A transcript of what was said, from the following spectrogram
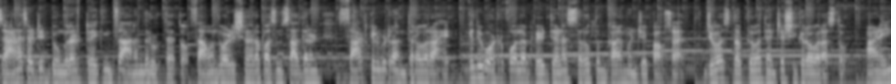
जाण्यासाठी डोंगराळ ट्रेकिंगचा आनंद लुटता येतो. सावंतवाडी शहरापासून साधारण साठ किलोमीटर अंतरावर आहे. गेली वॉटरफॉलला भेट देण्यास सर्वोत्तम काळ म्हणजे पावसाळ्यात. जेव्हा धबधबा त्यांच्या शिखरावर असतो आणि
